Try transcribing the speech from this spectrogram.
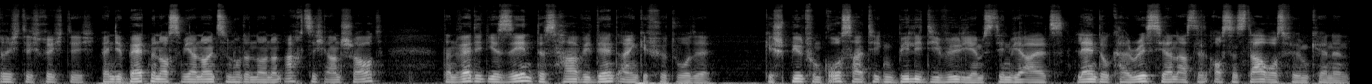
Richtig, richtig. Wenn ihr Batman aus dem Jahr 1989 anschaut, dann werdet ihr sehen, dass Harvey Dent eingeführt wurde. Gespielt vom großartigen Billy D. Williams, den wir als Lando Calrissian aus, den Star Wars-Filmen kennen.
